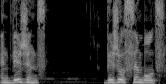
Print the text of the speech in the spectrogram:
and visions, visual symbols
